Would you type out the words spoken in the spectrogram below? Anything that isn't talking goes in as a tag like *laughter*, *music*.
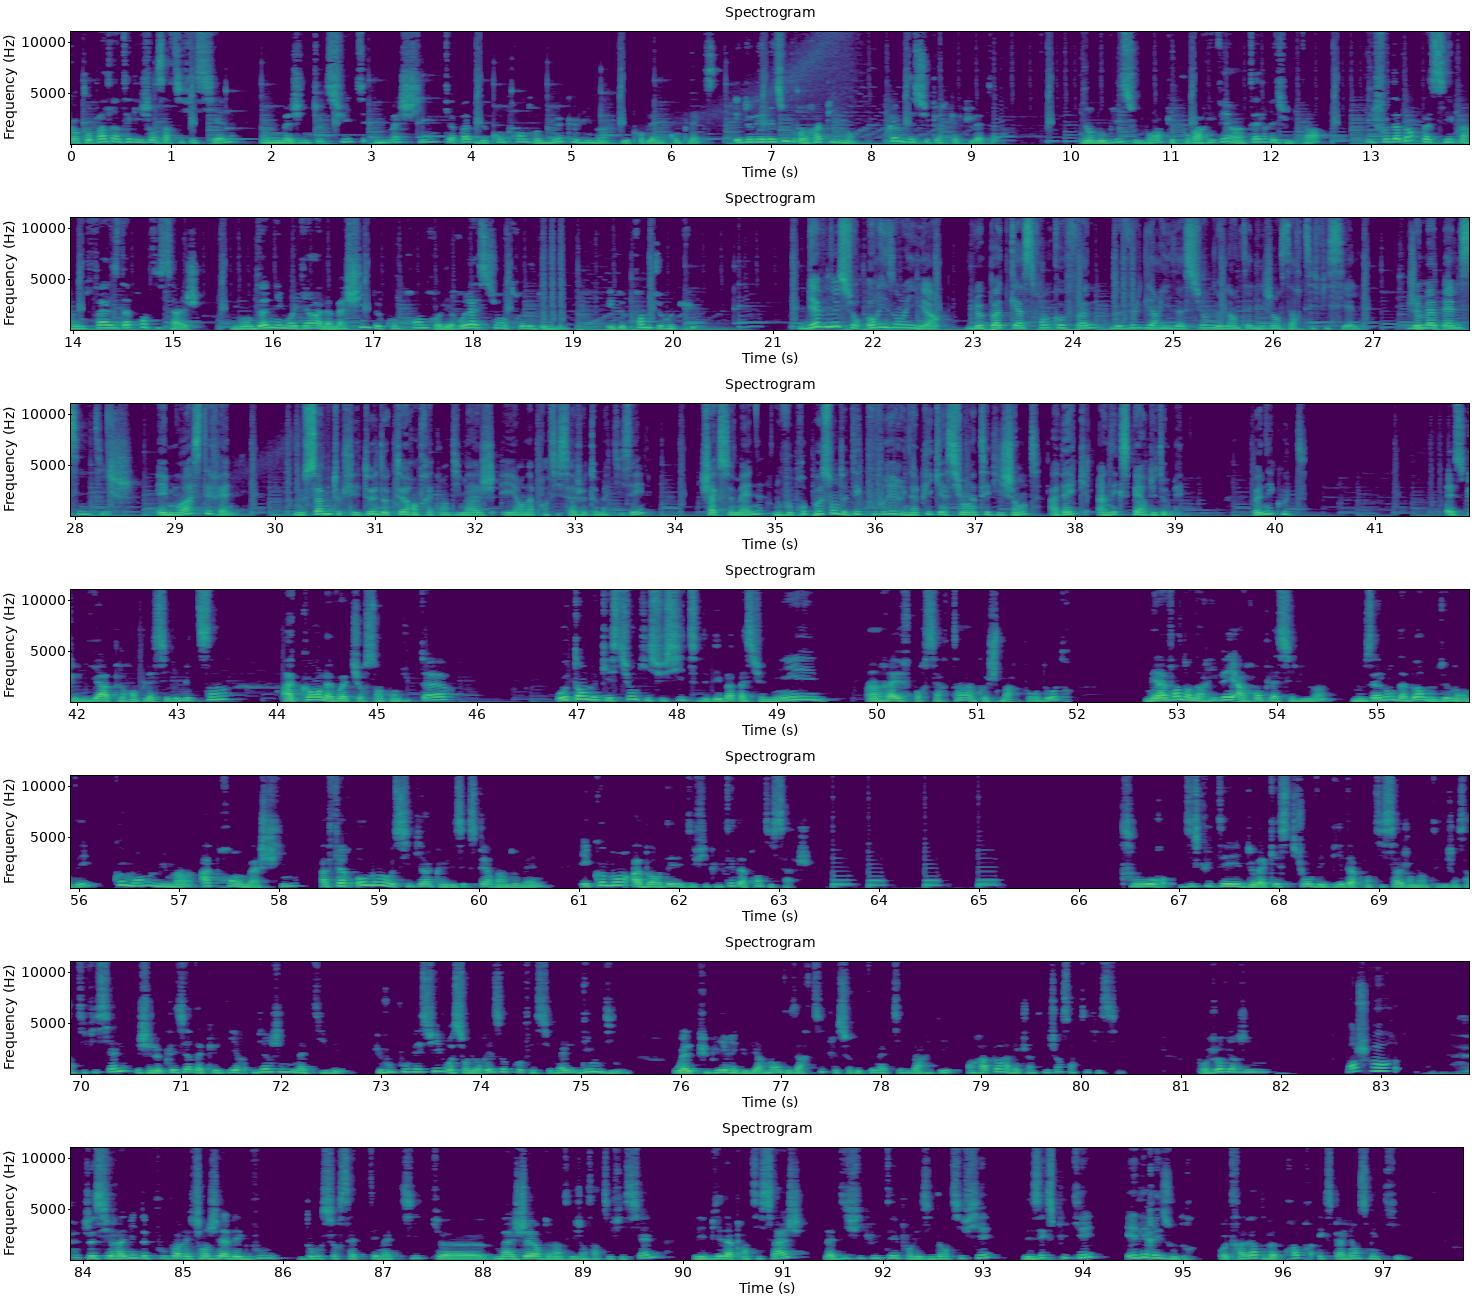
Quand on parle d'intelligence artificielle, on imagine tout de suite une machine capable de comprendre mieux que l'humain des problèmes complexes et de les résoudre rapidement, comme des supercalculateurs. Mais on oublie souvent que pour arriver à un tel résultat, il faut d'abord passer par une phase d'apprentissage où on donne les moyens à la machine de comprendre les relations entre les données et de prendre du recul. Bienvenue sur Horizon IA, le podcast francophone de vulgarisation de l'intelligence artificielle. Je m'appelle Cintiche. Et moi, Stéphanie. Nous sommes toutes les deux docteurs en traitement d'image et en apprentissage automatisé. Chaque semaine, nous vous proposons de découvrir une application intelligente avec un expert du domaine. Bonne écoute Est-ce que l'IA peut remplacer les médecins? À quand la voiture sans conducteur? Autant de questions qui suscitent des débats passionnés, un rêve pour certains, un cauchemar pour d'autres. Mais avant d'en arriver à remplacer l'humain, nous allons d'abord nous demander comment l'humain apprend aux machines à faire au moins aussi bien que les experts d'un domaine et comment aborder les difficultés d'apprentissage. Pour discuter de la question des biais d'apprentissage en intelligence artificielle, j'ai le plaisir d'accueillir Virginie Mativé, que vous pouvez suivre sur le réseau professionnel LinkedIn, où elle publie régulièrement des articles sur des thématiques variées en rapport avec l'intelligence artificielle. Bonjour Virginie. Bonjour. Je suis ravie de pouvoir échanger avec vous donc sur cette thématique euh, majeure de l'intelligence artificielle, les biais d'apprentissage, la difficulté pour les identifier, les expliquer et les résoudre au travers de votre propre expérience métier.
